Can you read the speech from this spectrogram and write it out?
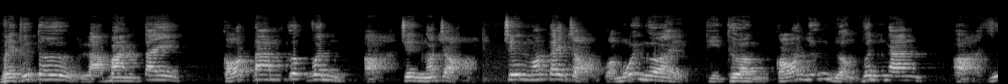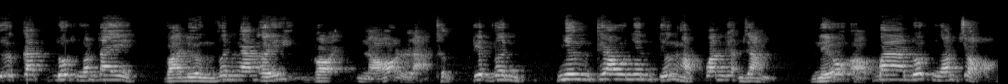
Về thứ tư là bàn tay có tam ước vân ở trên ngón trỏ. Trên ngón tay trỏ của mỗi người thì thường có những đường vân ngang ở giữa các đốt ngón tay và đường vân ngang ấy gọi nó là thực tiết vân. Nhưng theo nhân tướng học quan niệm rằng nếu ở ba đốt ngón trỏ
